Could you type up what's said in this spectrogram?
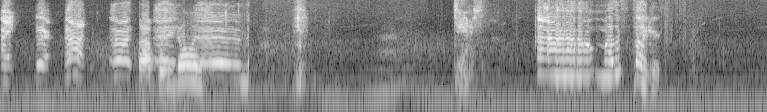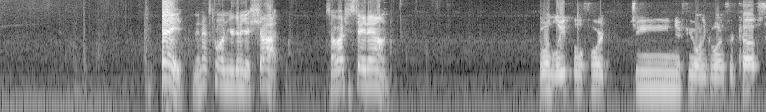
hey, here, ah, ah, Stop where you going. uh, Damn it. Oh, motherfucker. Hey! The next one you're gonna get shot. So how about you stay down? Going lethal 14 if you want to go in for cuffs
